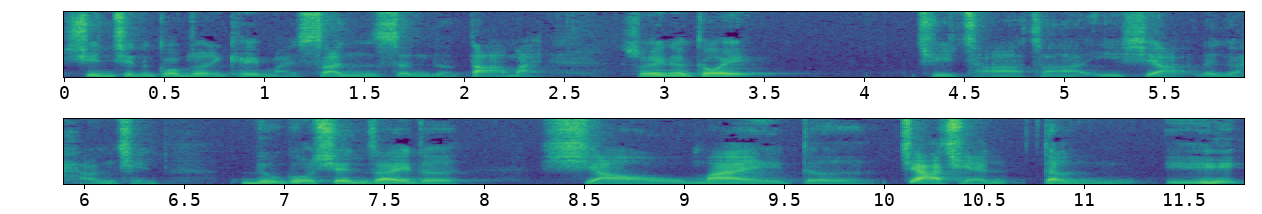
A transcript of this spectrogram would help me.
辛勤的工作，你可以买三升的大麦。所以呢，各位去查查一下那个行情。如果现在的小麦的价钱等于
